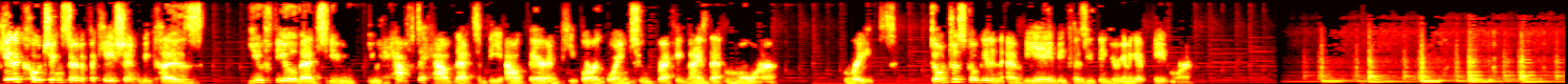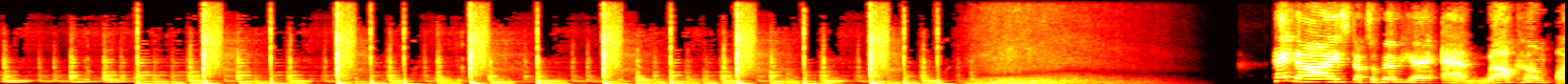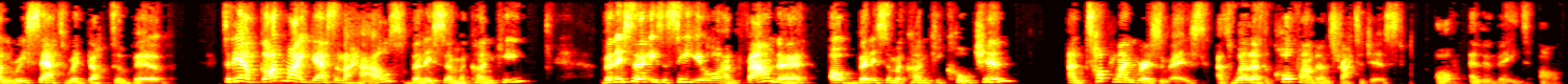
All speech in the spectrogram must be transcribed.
get a coaching certification because you feel that you you have to have that to be out there and people are going to recognize that more. Great. Don't just go get an mba because you think you're going to get paid more guys, Dr. Viv here, and welcome on Reset with Dr. Viv. Today I've got my guest in the house, Vanessa McConkey. Vanessa is the CEO and founder of Vanessa McConkey Coaching and Top Line Resumes, as well as the co founder and strategist of Elevate Up.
